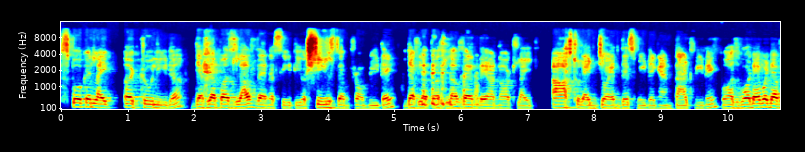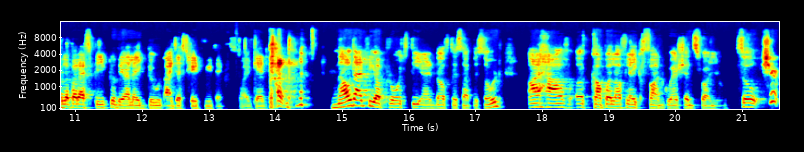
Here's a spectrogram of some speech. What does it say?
Spoken like a true leader. Developers love when a CTO shields them from meeting. Developers love when they are not like asked to like join this meeting and that meeting. Because whatever developer I speak to, they are like, dude, I just hate meetings. So I get that. now that we approach the end of this episode, I have a couple of like fun questions for you. So sure.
